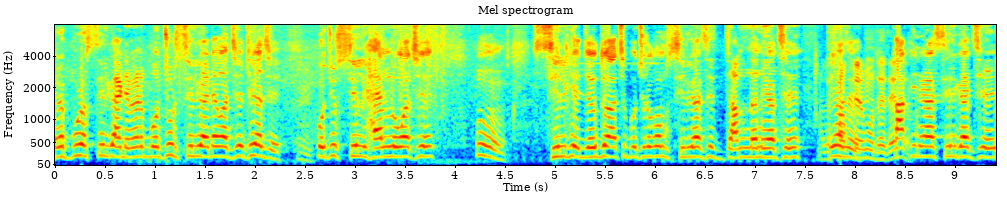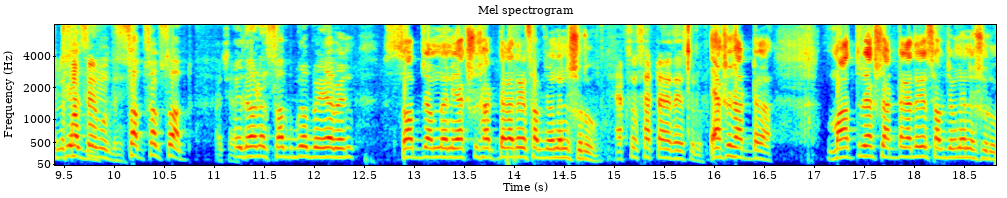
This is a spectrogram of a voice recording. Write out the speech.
এটা পুরো সিল্ক আইটেম এখানে প্রচুর সিল্ক আইটেম আছে ঠিক আছে? প্রচুর সিল্ক হ্যান্ডলুম আছে হুম? সিল্কের যেহেতু আছে প্রচুর রকম সিল্ক আছে জামদানি আছে ঠিক আছে? কাকিনাড়া সিল্ক আছে ঠিক আছে? সব সব সফট আচ্ছা। এই ধরনের সবগুলো পেয়ে যাবেন। সব জামদানি একশো ষাট টাকা থেকে সব জামদানি শুরু। একশো ষাট টাকা থেকে শুরু? একশো ষাট টাকা। মাত্র একশো ষাট টাকা থেকে সব জামদানি শুরু।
